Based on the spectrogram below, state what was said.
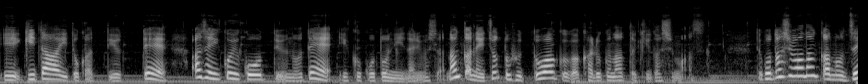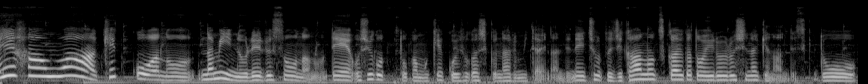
えー、ギターとかって言ってあじゃあ行こう行こうっていうので行くことになりました。なんかねちょっとフットワークが軽くなった気がします。で今年はなんかあの前半は結構あの波に乗れるそうなのでお仕事とかも結構忙しくなるみたいなんでねちょっと時間の使い方はいろいろしなきゃなんですけど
